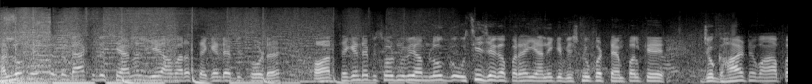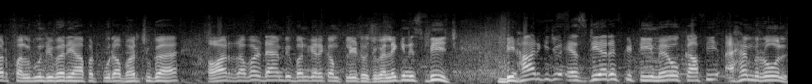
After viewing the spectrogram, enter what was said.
Hello friends welcome back to the channel ये हमारा सेकंड एपिसोड है। और सेकंड एपिसोड में भी हम लोग उसी जगह पर है, यानी कि विष्णुपट टेंपल के जो घाट है, वहाँ पर फल्गुन रिवर यहाँ पर पूरा भर चुका है और रबर डैम भी बन कर कंप्लीट हो चुका है। लेकिन इस बीच बिहार की जो एसडीआरएफ की टीम है, वो काफ़ी अहम रोल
